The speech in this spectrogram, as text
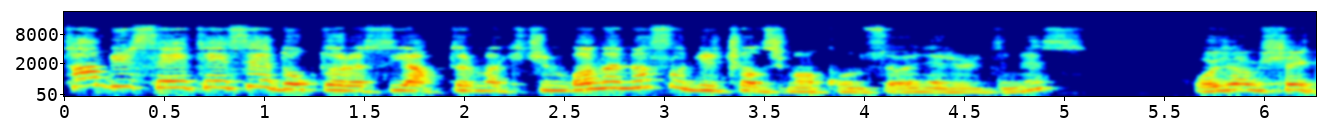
Tam bir STS doktorası yaptırmak için bana nasıl bir çalışma konusu önerirdiniz? Hocam şey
